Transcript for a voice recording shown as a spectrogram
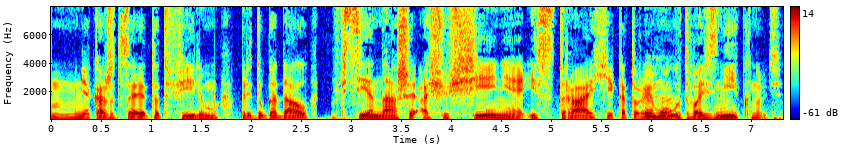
Мне кажется, этот фильм предугадал все наши ощущения и страхи, которые угу. могут возникнуть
